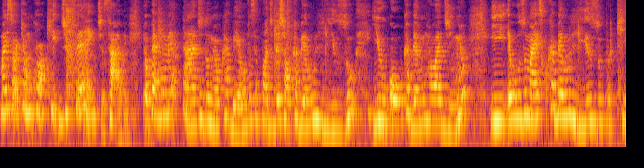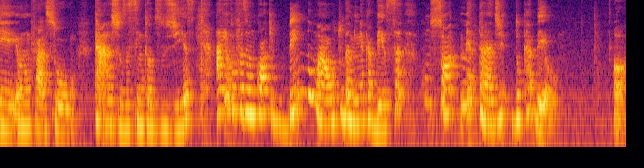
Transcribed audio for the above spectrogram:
mas só que é um coque diferente, sabe? Eu pego metade do meu cabelo, você pode deixar o cabelo liso e o, ou o cabelo enroladinho. E eu uso mais com o cabelo liso, porque eu não faço cachos assim todos os dias. Aí eu vou fazer um coque bem no alto da minha cabeça, com só metade do cabelo. Ó,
